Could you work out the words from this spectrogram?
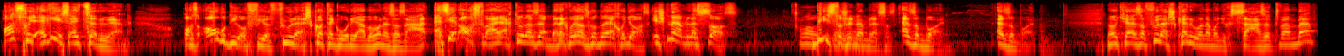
Az, hogy egész egyszerűen az audiofil füles kategóriában van ez az ár, ezért azt várják tőle az emberek, vagy azt gondolják, hogy az. És nem lesz az. Valószínűleg. Biztos, hogy nem lesz az. Ez a baj. Ez a baj. Mert hogyha ez a füles kerülne mondjuk 150-be,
